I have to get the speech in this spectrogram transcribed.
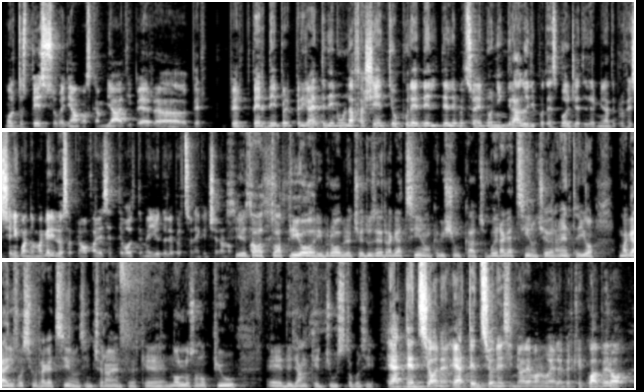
molto spesso vediamo scambiati per, per per, per dei, per, praticamente dei nulla facenti oppure del, delle persone non in grado di poter svolgere determinate professioni quando magari lo sappiamo fare sette volte meglio delle persone che c'erano sì, prima. esatto, a priori proprio, cioè tu sei ragazzino non capisci un cazzo, poi ragazzino, cioè veramente io magari fossi un ragazzino sinceramente perché non lo sono più ed è anche giusto così. E attenzione, e attenzione signore Emanuele, perché qua però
